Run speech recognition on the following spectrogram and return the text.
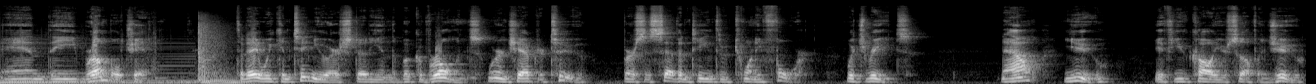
and the Rumble channel. Today we continue our study in the book of Romans. We're in chapter 2, verses 17 through 24, which reads Now you, if you call yourself a Jew,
